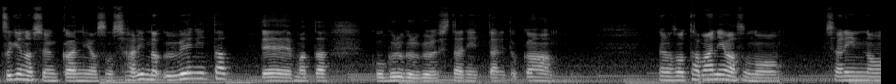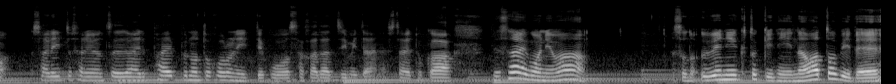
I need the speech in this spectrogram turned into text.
次の瞬間にはその車輪の上に立ってまたこうぐるぐるぐる下に行ったりとか。だからそのたまにはその車輪の車輪と車輪のつないでパイプのところに行ってこう逆立ちみたいなしたりとかで最後にはその上に行く時に縄跳びで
